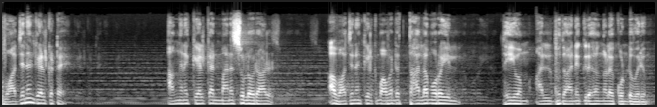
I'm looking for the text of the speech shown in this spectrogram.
വചനം കേൾക്കട്ടെ. അങ്ങനെ കേൾക്കാൻ മനസ്സുള്ള ഒരാൾ ആ വചനം കേൾക്കുമ്പോൾ അവന്റെ തലമുറയിൽ ദൈവം അത്ഭുത അനുഗ്രഹങ്ങളെ കൊണ്ടുവരും.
